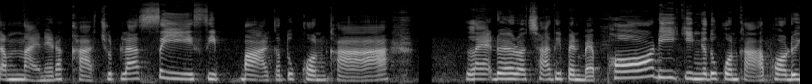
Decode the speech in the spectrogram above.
จำหน่ายในราคาชุดละ 40 บาทกับทุกคนค่ะและด้วยรสชาติที่เป็นแบบพอดีกินกับทุกคนค่ะ พอดี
